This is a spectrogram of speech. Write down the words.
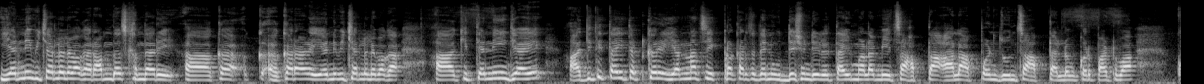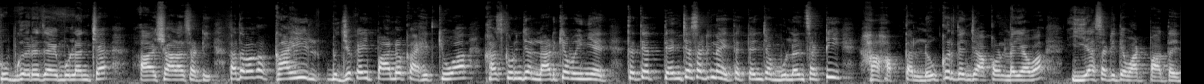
यांनी विचारलेलं आहे बघा रामदास खंदारे क क- कराळे यांनी विचारलेलं आहे बघा की त्यांनी जे आहे आदितीताई तटकरे यांनाच एक प्रकारचं त्यांनी उद्देशून दिलेलं ताई मला मेचा हप्ता आला पण जूनचा हप्ता लवकर पाठवा. खूप गरज आहे मुलांच्या शाळासाठी. आता बघा काही जे काही पालक आहेत किंवा खास करून ज्या लाडक्या बहिणी आहेत तर त्या त्यांच्यासाठी नाही तर त्यांच्या मुलांसाठी हा हप्ता लवकर त्यांच्या अकाउंटला यावा यासाठी ते वाट पाहत आहेत.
